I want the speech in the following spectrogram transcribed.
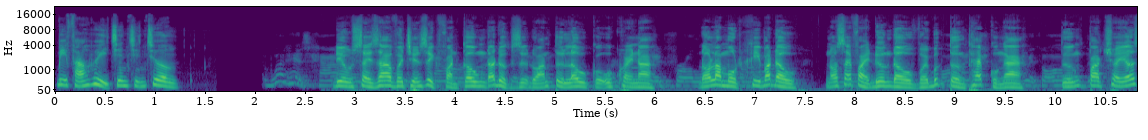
bị phá hủy trên chiến trường. Điều xảy ra với chiến dịch phản công đã được dự đoán từ lâu của Ukraine. Đó là một khi bắt đầu, nó sẽ phải đương đầu với bức tường thép của Nga. Tướng Patriot,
